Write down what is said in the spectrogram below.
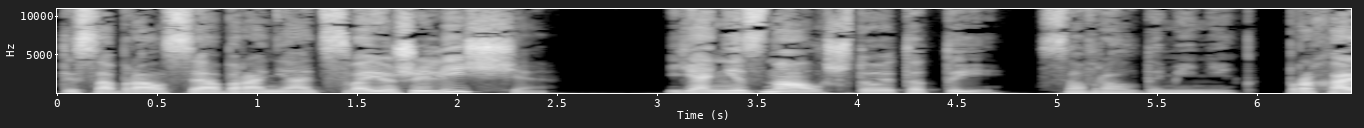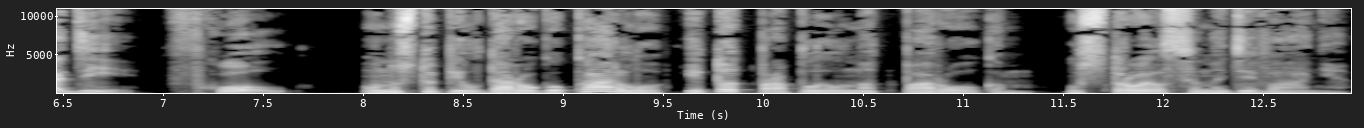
Ты собрался оборонять свое жилище?» «Я не знал, что это ты», — соврал Доминик. «Проходи в холл». Он уступил дорогу Карлу, и тот проплыл над порогом устроился на диване.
